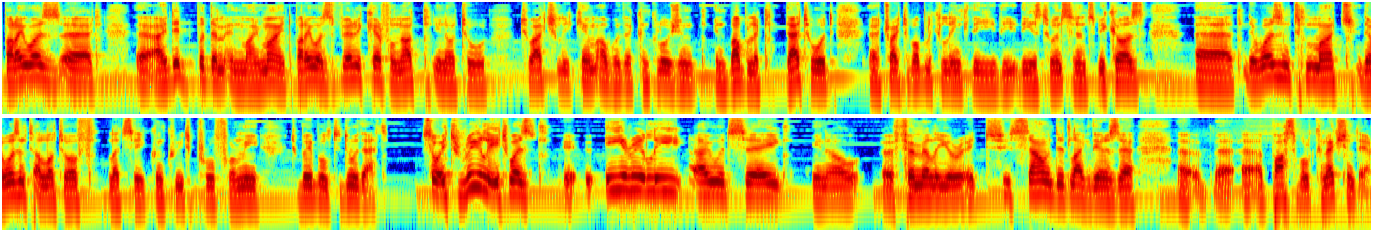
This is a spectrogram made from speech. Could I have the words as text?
but I was uh, uh, I did put them in my mind, but I was very careful not, you know, to to actually came up with a conclusion in public that would uh, try to publicly link the, the, these two incidents because uh, there wasn't much, there wasn't a lot of, let's say, concrete proof for me to be able to do that. So it really, it was uh, eerily, I would say, you know, uh, familiar. It sounded like there's a, a, a possible connection there.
